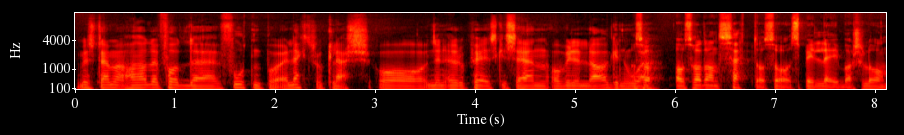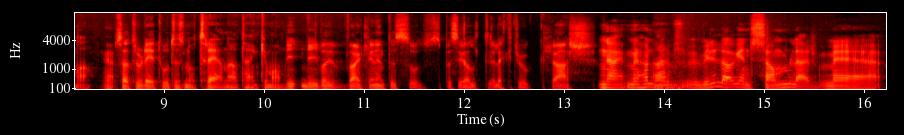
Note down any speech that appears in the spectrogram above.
Det stemmer. Han hadde fått uh, foten på Electroclash og den europeiske scenen og ville lage noe. Altså, og så hadde han sett oss spille i Barcelona. Ja. Så jeg tror det er i 2003. når jeg tenker meg om. Vi var jo virkelig ikke så spesielt Electroclash. Nei, men han Nei. ville lage en samler med,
